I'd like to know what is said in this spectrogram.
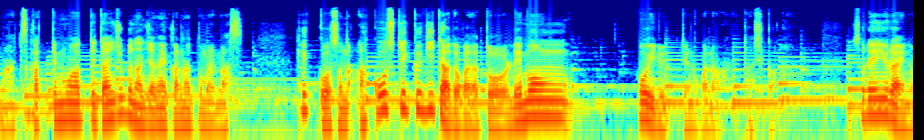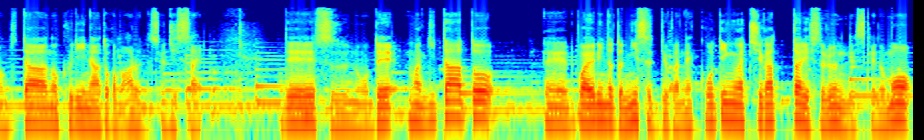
まあ、使ってもらって大丈夫なんじゃないかなと思います。結構そのアコースティックギターとかだとレモンオイルっていうのかな？確か。それ由来のギターのクリーナーとかもあるんですよ実際。ですので、まあ、ギターとえー、バイオリンだとニスっていうかねコーティングが違ったりするんですけども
